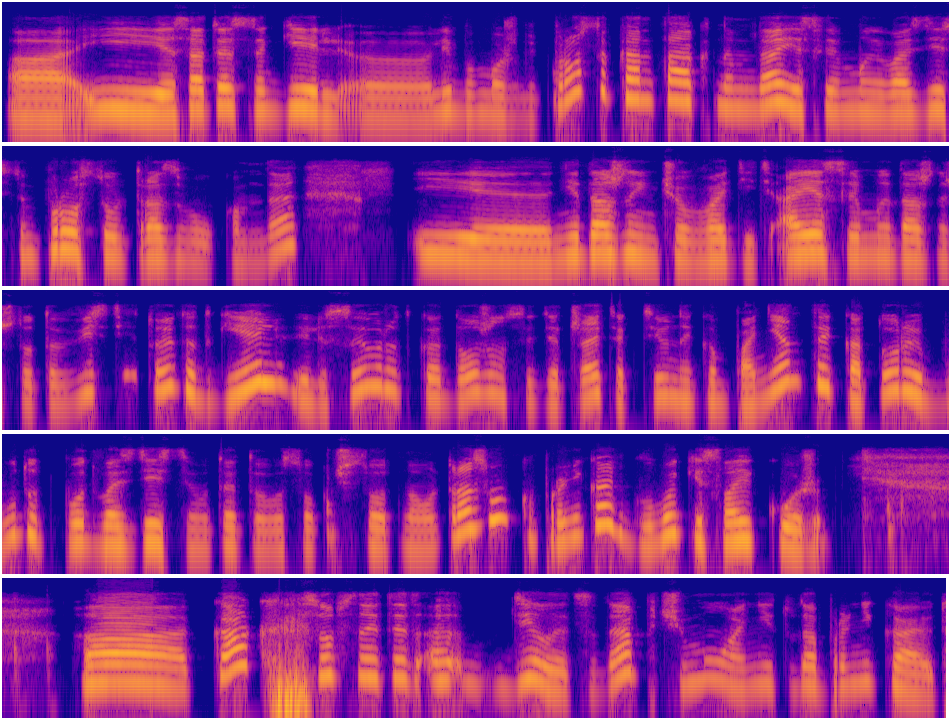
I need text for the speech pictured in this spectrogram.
А, и, соответственно, гель э, либо может быть просто контактным, да, если мы воздействуем просто ультразвуком, да, и не должны ничего вводить. А если мы должны что-то ввести, то этот гель или сыворотка должен содержать активные компоненты, которые будут под воздействием вот этого высокочастотного ультразвука проникать в глубокие слои кожи. А, как, собственно, это э, делается, да, почему они туда проникают?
